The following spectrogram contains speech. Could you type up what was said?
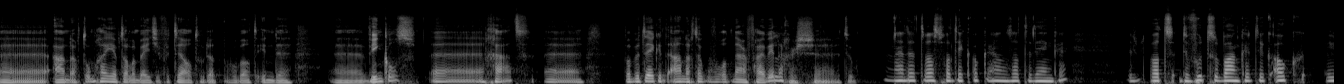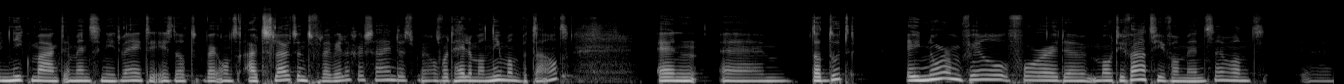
uh, aandacht omgaan. Je hebt al een beetje verteld hoe dat bijvoorbeeld in de winkels gaat. wat betekent aandacht ook bijvoorbeeld naar vrijwilligers toe? Nou, dat was wat ik ook aan zat te denken. Wat de voedselbanken natuurlijk ook uniek maakt en mensen niet weten, is dat bij ons uitsluitend vrijwilligers zijn. Dus bij ons wordt helemaal niemand betaald. En ehm, dat doet enorm veel voor de motivatie van mensen. Want ehm,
